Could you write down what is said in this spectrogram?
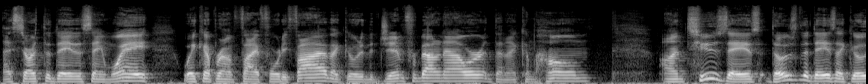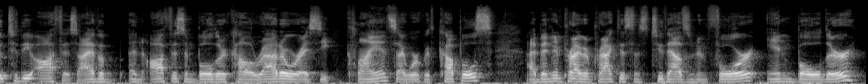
I start the day the same way. Wake up around 5:45. I go to the gym for about an hour, then I come home. On Tuesdays, those are the days I go to the office. I have a, an office in Boulder, Colorado, where I see clients. I work with couples. I've been in private practice since 2004 in Boulder.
